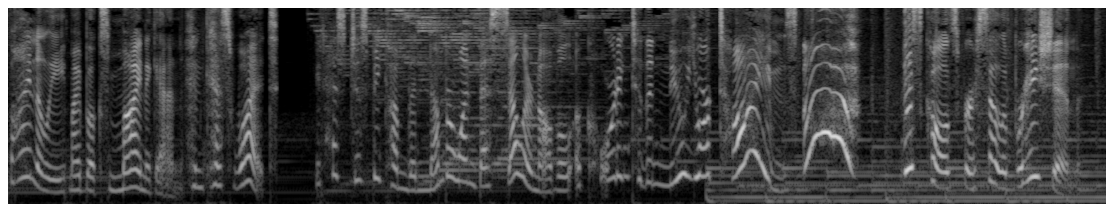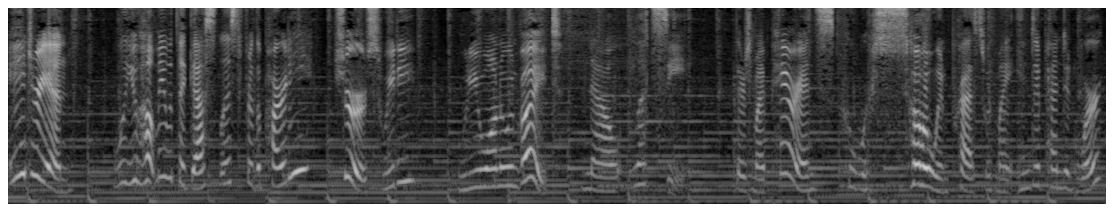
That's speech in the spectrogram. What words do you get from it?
Finally, my book's mine again, and guess what? It has just become the number one bestseller novel according to the New York Times. Ah! This calls for a celebration. Adrian, will you help me with the guest list for the party? Sure, sweetie. Who do you want to invite? Now, let's see. There's my parents, who were so impressed with my independent work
